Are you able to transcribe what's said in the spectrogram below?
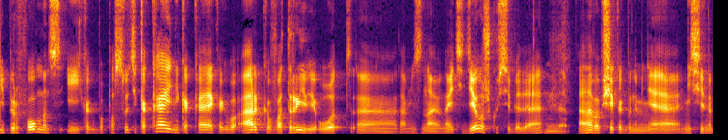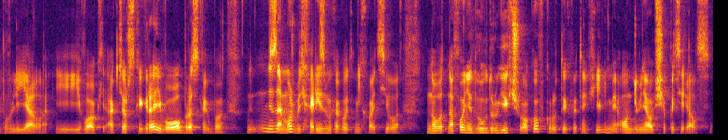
и перформанс, и как бы по сути какая-никакая как бы арка в отрыве от, э, там, не знаю, найти девушку себе, да, да, она вообще как бы на меня не сильно повлияла. И его актерская игра, его образ как бы, не знаю, может быть, харизмы какой-то не хватило. Но вот на фоне двух других чуваков крутых в этом фильме он для меня вообще потерялся.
